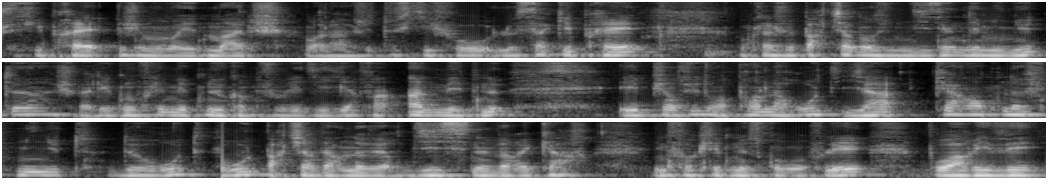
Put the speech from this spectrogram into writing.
je suis prêt, j'ai mon moyen de match, voilà, j'ai tout ce qu'il faut, le sac est prêt, donc là je vais partir dans une dizaine de minutes, je vais aller gonfler mes pneus comme je vous l'ai dit hier, enfin un de mes pneus, et puis ensuite on va prendre la route, il y a 49 minutes de route, route partir vers 9h10, 9h15, une fois que les pneus seront gonflés, pour arriver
